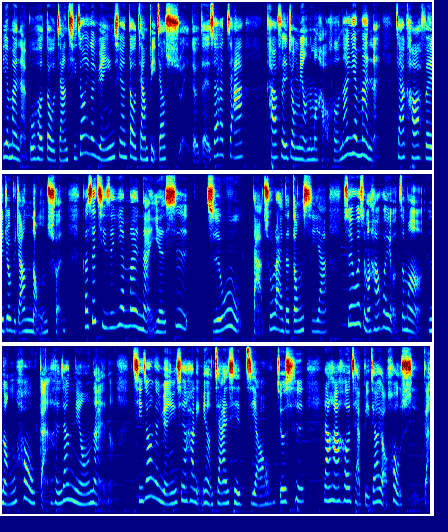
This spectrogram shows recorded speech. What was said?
燕麦奶不喝豆浆？其中一个原因是因为豆浆比较水，对不对？所以它加咖啡就没有那么好喝。那燕麦奶加咖啡就比较浓醇。可是其实燕麦奶也是植物。打出来的东西呀，所以为什么它会有这么浓厚感，很像牛奶呢？其中一个原因是它里面有加一些胶，就是让它喝起来比较有厚实感。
